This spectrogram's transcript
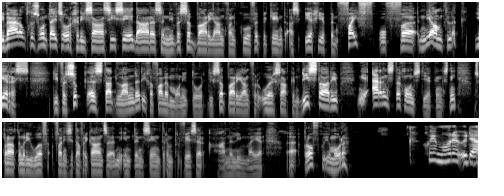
Die Wêreldgesondheidsorganisasie sê daar is 'n nuwe subvariant van COVID bekend as EG.5 of uh, nie amptelik Eris. Die versoek is dat lande die gevalle monitor. Die subvariant veroorsaak in die stadium nie ernstige ontstekings nie. Ons praat nou met die hoof van die Suid-Afrikaanse Inentingsentrum, professor Hanelie Meyer. Uh, prof, goeiemôre. Goeiemôre Oudo.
